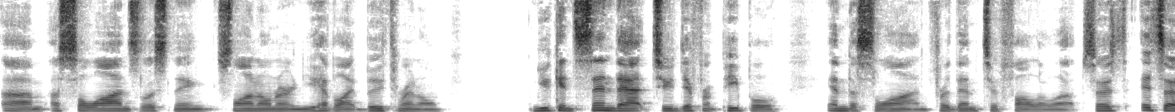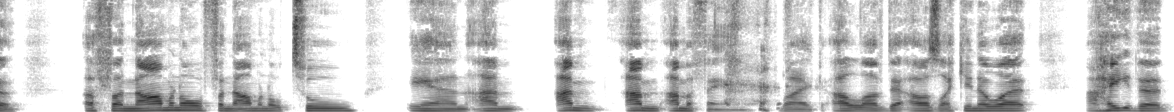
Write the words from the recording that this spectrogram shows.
um, a salon's listening, salon owner, and you have like booth rental, you can send that to different people in the salon for them to follow up. So it's it's a a phenomenal phenomenal tool and I'm I'm I'm I'm a fan. like I loved it. I was like, "You know what? I hate that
